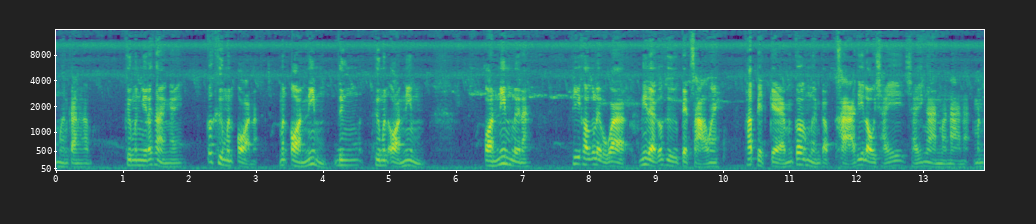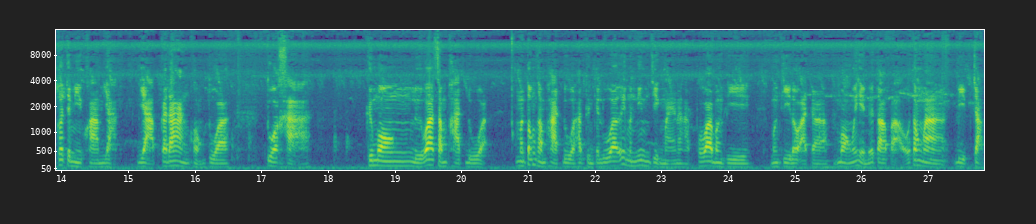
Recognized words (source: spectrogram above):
เหมือนกันครับ คือมันมีลักษณะยังไง ก็คือมันอ่อนอะ มันอ่อนนิ่ม ดึงคือมันอ่อนนิ่ม อ่อนนิ่มเลยนะพี่เขาก็เลยบอกว่านี่แหละก็คือเป็ดสาวไงถ้าเป็ดแก่มันก็เหมือนกับขาที่เราใช้ใช้งานมานานอะ มันก็จะมีความหยาบหยาบกระด้างของตัว ตัวขา คือมองหรือว่าสัมผัสดูอะมันต้องสัมผัสดูครับ ถึงจะรู้ว่าเอ้ยมันนิ่มจริงไหมนะครับ เพราะว่าบางทีบางทีเราอาจจะมองไม่เห็นด้วยตาเปล่าต้องมาบีบจับ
